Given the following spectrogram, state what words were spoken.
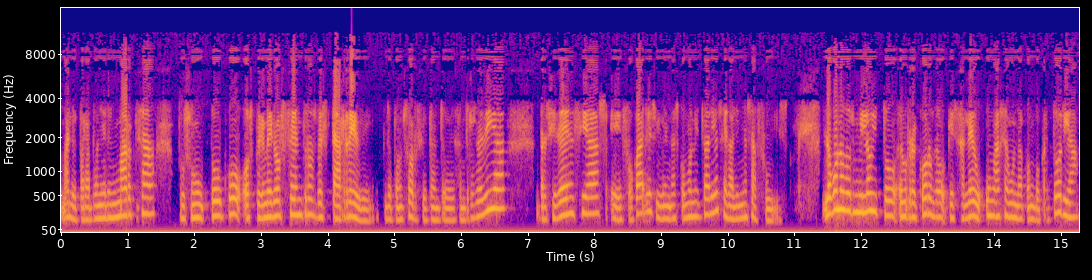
vale, para poñer en marcha pues, un pouco os primeiros centros desta rede do consorcio, tanto de centros de día, residencias, eh, fogares, vivendas comunitarias e galiñas azuis. Logo no 2008 eu recordo que saleu unha segunda convocatoria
